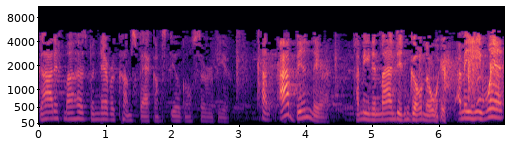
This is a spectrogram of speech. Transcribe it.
God, if my husband never comes back, I'm still going to serve you. I, I've been there. I mean, and mine didn't go nowhere. I mean, he went,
